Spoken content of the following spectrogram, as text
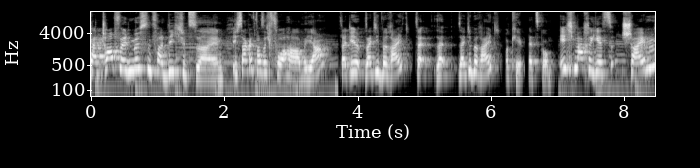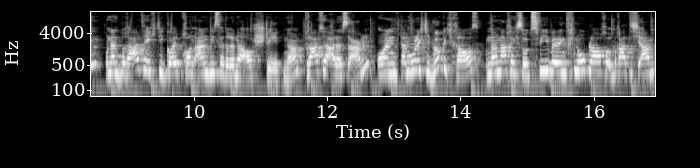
Kartoffeln müssen verdichtet sein. Ich sage euch, was ich vorhabe, ja? Seid ihr, seid ihr bereit? Se, se, seid ihr bereit? Okay, let's go. Ich mache jetzt Scheiben und dann brate ich die goldbraun an, wie es da drin auch steht, ne? Brate alles an und dann hole ich die wirklich raus und dann mache ich so Zwiebeln, Knoblauch brate ich an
